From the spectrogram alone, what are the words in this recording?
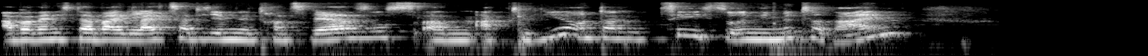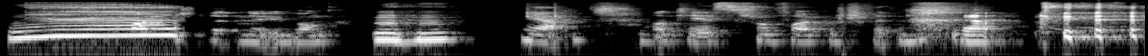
Aber wenn ich dabei gleichzeitig eben den Transversus ähm, aktiviere und dann ziehe ich so in die Mitte rein, ja. fortgeschrittene Übung. Mhm. Ja, okay, ist schon fortgeschritten. Ja.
